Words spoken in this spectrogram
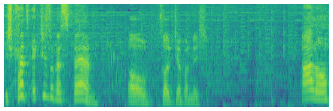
Ich kann es actually sogar spam. Oh, sollte ich aber nicht. Hallo.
